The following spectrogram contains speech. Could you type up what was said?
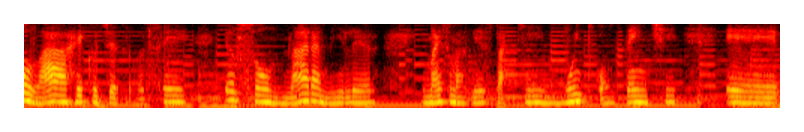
Olá, rico dia para você. Eu sou Nara Miller e mais uma vez estou aqui muito contente é,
